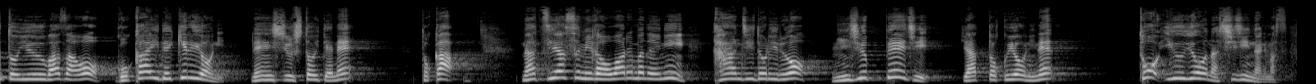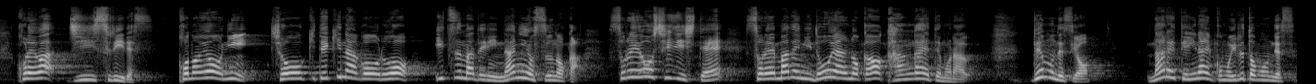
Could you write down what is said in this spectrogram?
ーという技を5回できるように練習しといてね。とか夏休みが終わるまでに漢字ドリルを20ページやっとくようにね。というような指示になります。これは G3 です。このように長期的なゴールをいつまでに何をするのかそれを指示してそれまでにどうやるのかを考えてもらう。でもですよ慣れていない子もいると思うんです。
